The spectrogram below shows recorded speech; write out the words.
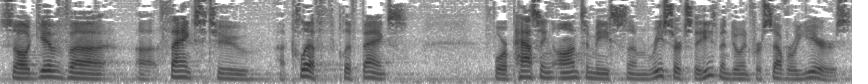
So I'll give uh, uh, thanks to uh, Cliff, Cliff Banks, for passing on to me some research that he's been doing for several years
